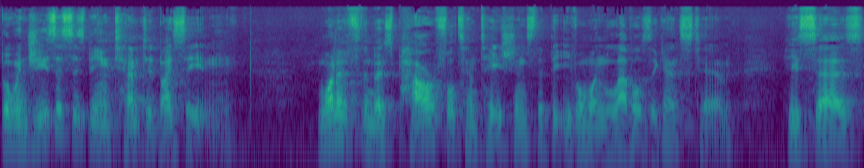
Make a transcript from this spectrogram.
but when Jesus is being tempted by Satan, one of the most powerful temptations that the evil one levels against him, he says,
